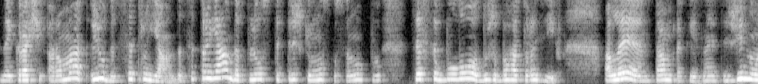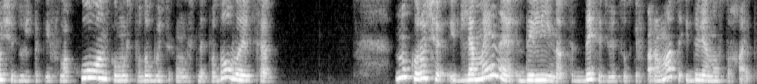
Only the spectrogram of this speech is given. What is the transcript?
найкращий аромат. Люди, це троянда. Це троянда плюс трішки мускуса. Ну, це все було дуже багато разів. Але там такий, знаєте, жіночий дуже такий флакон, комусь подобається, комусь не подобається. Ну, коротше, для мене деліна це 10% аромату і 90% хайпу.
